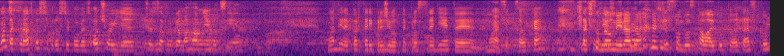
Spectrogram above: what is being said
len tak krátkosti proste povedz, o čo ide, čo je za program a hlavne jeho cieľ. Mladí reportéri pre životné prostredie, to je moja srdcovka, tak som veľmi rada, že som dostala aj túto otázku.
